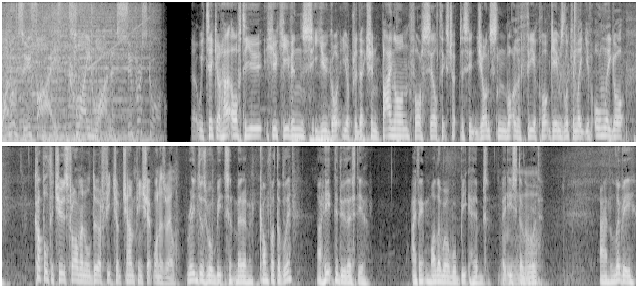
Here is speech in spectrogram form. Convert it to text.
1025. Clyde One Super Scoreboard. Uh, we take our hat off to you, Hugh Keevins. You got your prediction bang on for Celtic's trip to St Johnstone. What are the three o'clock games looking like? You've only got a couple to choose from, and we'll do our featured championship one as well. Rangers will beat St Mirren comfortably. I hate to do this to you. I think Motherwell will beat Hibs at oh, Easter no. Road. And Livy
